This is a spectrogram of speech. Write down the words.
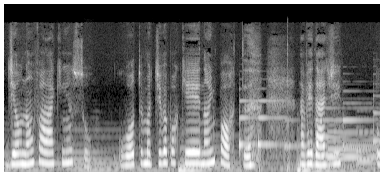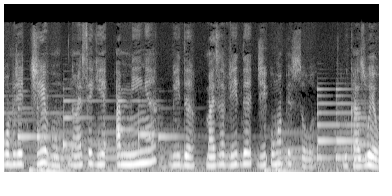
de eu não falar quem eu sou. O outro motivo é porque não importa. Na verdade, o objetivo não é seguir a minha vida, mas a vida de uma pessoa, no caso eu.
